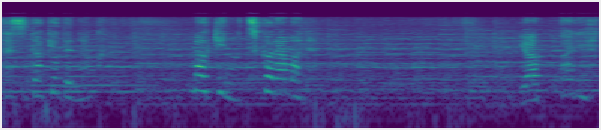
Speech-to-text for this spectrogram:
私だけでなくマキの力までやっぱり一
